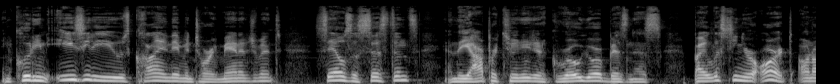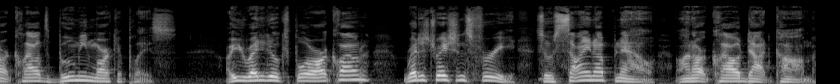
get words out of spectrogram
including easy to use client inventory management, sales assistance, and the opportunity to grow your business by listing your art on ArtCloud's booming marketplace. Are you ready to explore ArtCloud? Registration's free, so sign up now on artcloud.com.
